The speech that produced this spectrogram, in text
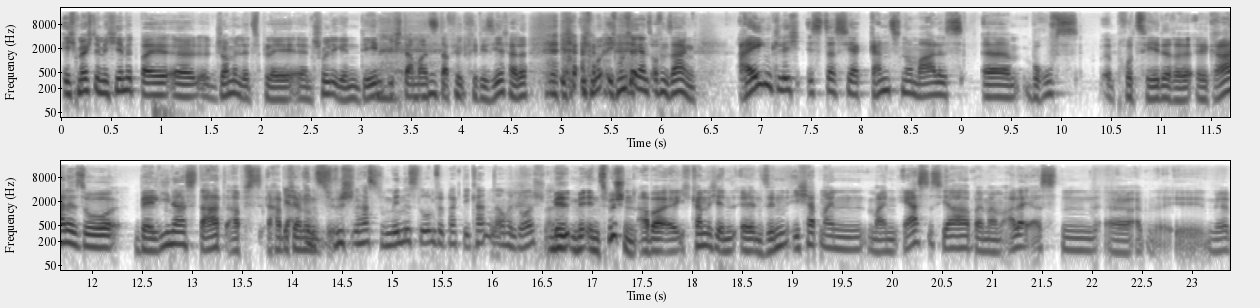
Ich möchte mich hiermit bei äh, German Let's Play entschuldigen, den ich damals dafür kritisiert hatte. Ich, ich, mu ich muss ja ganz offen sagen, eigentlich ist das ja ganz normales ähm, Berufsprozedere. Äh, Gerade so Berliner Startups habe ich ja, nun inzwischen hast du Mindestlohn für Praktikanten auch in Deutschland. Mi- mi- Inzwischen, aber ich kann mich äh, entsinnen, ich habe mein, mein erstes Jahr bei meinem allerersten, äh, äh, ne,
